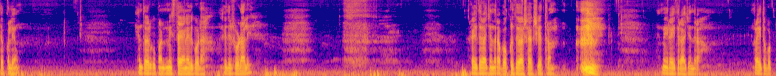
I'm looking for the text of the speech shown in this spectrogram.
చెప్పలేం. ఎంతవరకు పంటనిస్తాయి అనేది కూడా ఎదురు చూడాలి. రైతు రాజేంద్ర ప్రకృతి వ్యవసాయ క్షేత్రం. మీ రైతు రాజేంద్ర రైతు బుట్ట.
